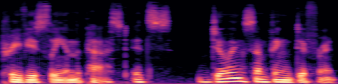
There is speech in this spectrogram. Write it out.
previously in the past. It's doing something different.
